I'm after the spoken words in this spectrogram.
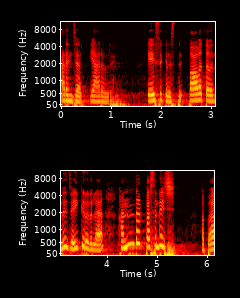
அடைஞ்சார். யார் அவர்? ஏசு கிறிஸ்து. பாவத்தை வந்து ஜெயிக்கிறதுல ஹண்ட்ரட் பர்சன்டேஜ் அப்போ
